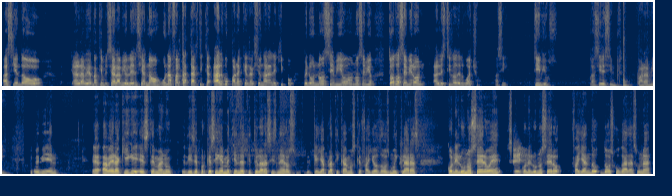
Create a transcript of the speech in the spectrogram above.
haciendo, alardeando que sea la violencia. No, una falta táctica, algo para que reaccionara el equipo. Pero no se vio, no se vio. Todos se vieron al estilo del guacho, así, tibios. Así de simple, para mí. Muy bien. Eh, a ver, aquí este Manu dice, ¿por qué siguen metiendo de titular a Cisneros? Que ya platicamos que falló dos muy claras con el 1-0, ¿eh? Con el 1-0 fallando dos jugadas, una,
